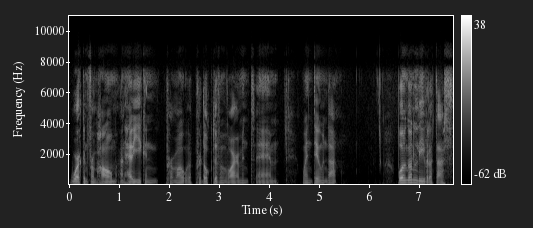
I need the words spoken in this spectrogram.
working from home and how you can promote a productive environment um, when doing that. But I'm going to leave it at that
